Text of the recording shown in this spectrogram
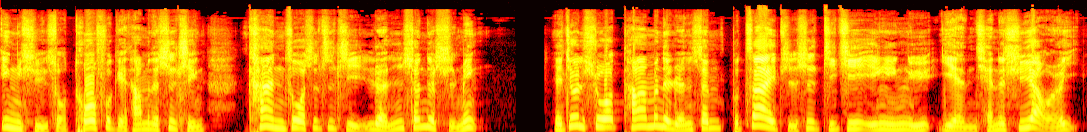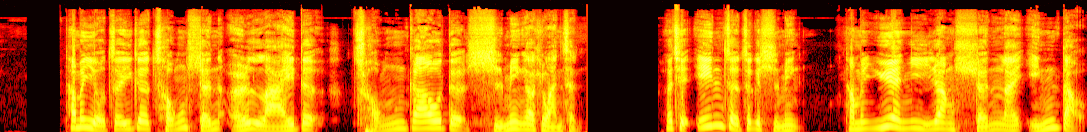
应许、所托付给他们的事情看作是自己人生的使命。也就是说，他们的人生不再只是汲汲营营于眼前的需要而已，他们有着一个从神而来的崇高的使命要去完成，而且因着这个使命。他们愿意让神来引导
